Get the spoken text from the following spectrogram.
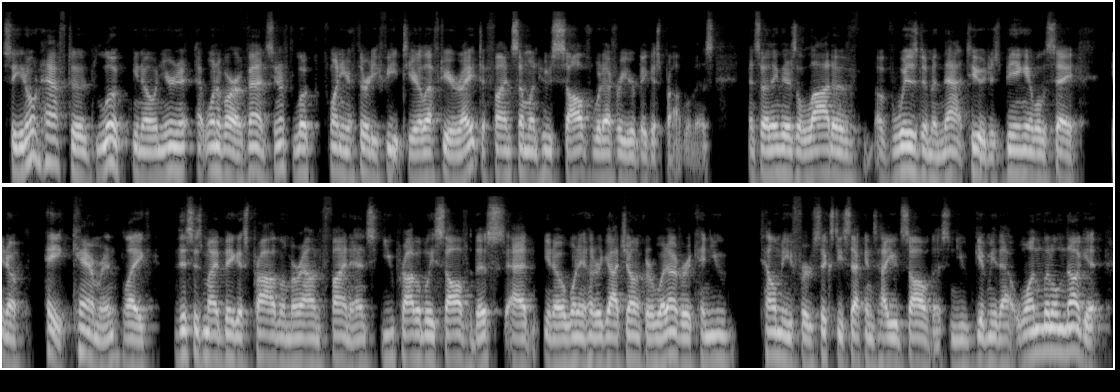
So you don't have to look, you know, when you're at one of our events, you don't have to look 20 or 30 feet to your left or your right to find someone who's solved whatever your biggest problem is. And so I think there's a lot of of wisdom in that too, just being able to say, you know, hey, Cameron, like this is my biggest problem around finance. You probably solved this at, you know, 1-800 got junk or whatever. Can you tell me for 60 seconds how you'd solve this? And you give me that one little nugget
